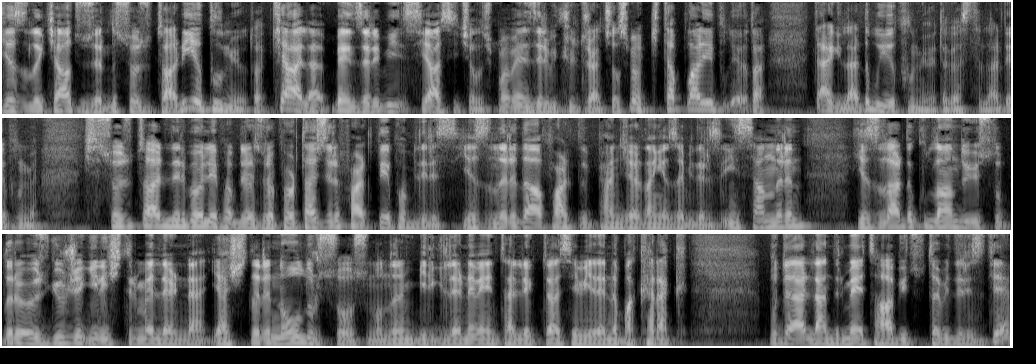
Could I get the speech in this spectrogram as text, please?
yazılı kağıt üzerinde sözlü tarih yapılmıyordu. Ki hala benzeri bir siyasi çalışma, benzeri bir kültürel çalışma. Kitaplar yapılıyor da dergilerde bu yapılmıyor ya da gazetelerde yapılmıyor. İşte sözlü tarihleri böyle yapabiliriz. Röportajları farklı yapabiliriz. Yazıları daha farklı bir pencereden yazabiliriz. İnsanların yazılarda kullandığı üslupları özgürce geliştirmelerine, yaşları ne olursa olsun onların bilgilerine ve entelektüel seviyelerine bakarak bu değerlendirmeye tabi tutabiliriz diye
